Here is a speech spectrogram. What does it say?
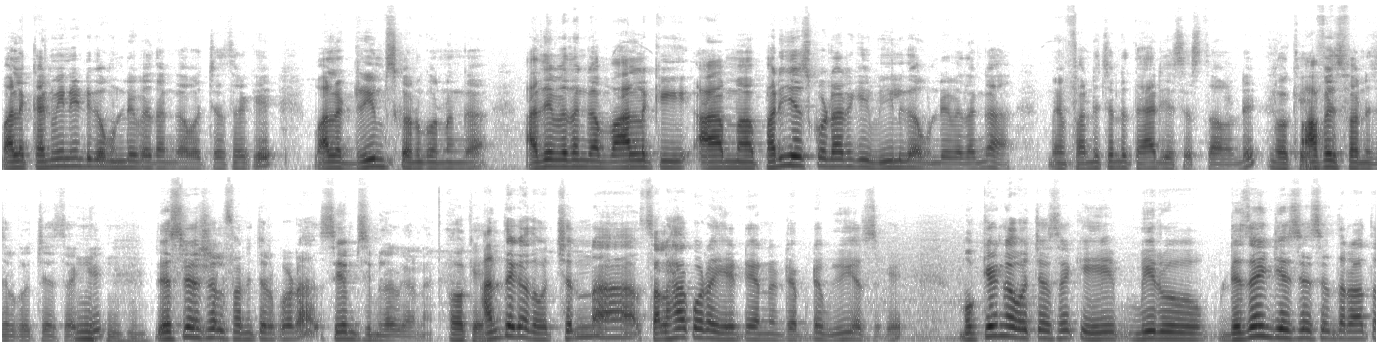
వాళ్ళకి కన్వీనియంట్గా ఉండే విధంగా వచ్చేసరికి వాళ్ళ డ్రీమ్స్కి అనుగుణంగా అదేవిధంగా వాళ్ళకి పని చేసుకోవడానికి వీలుగా ఉండే విధంగా మేము ఫర్నిచర్ని తయారు చేసేస్తామండి. ఆఫీస్ ఫర్నిచర్కి వచ్చేసరికి రెసిడెన్షియల్ ఫర్నిచర్ కూడా సేమ్ సిమిలర్గానే ఓకే. అంతేకాదు ఒక చిన్న సలహా కూడా ఏంటి అన్నట్టు వ్యూయర్స్కి ముఖ్యంగా వచ్చేసరికి మీరు డిజైన్ చేసేసిన తర్వాత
